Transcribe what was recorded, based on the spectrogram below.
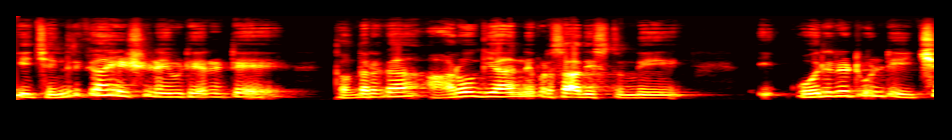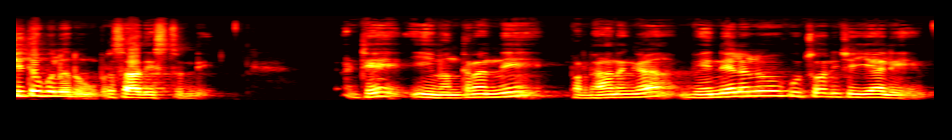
ఈ చంద్రికా యక్షిణి ఏమిటి అంటే తొందరగా ఆరోగ్యాన్ని ప్రసాదిస్తుంది కోరినటువంటి ఇచ్చితములను ప్రసాదిస్తుంది. అంటే ఈ మంత్రాన్ని ప్రధానంగా వెన్నెలలో కూర్చొని చెయ్యాలి.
